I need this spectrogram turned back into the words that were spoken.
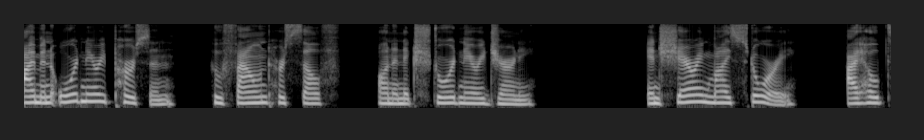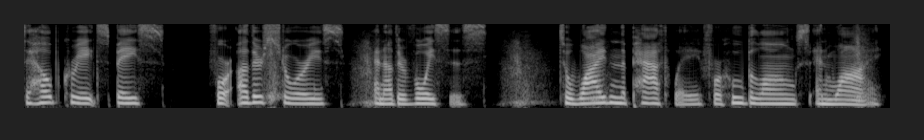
I'm an ordinary person who found herself on an extraordinary journey. In sharing my story, I hope to help create space for other stories and other voices to widen the pathway for who belongs and why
